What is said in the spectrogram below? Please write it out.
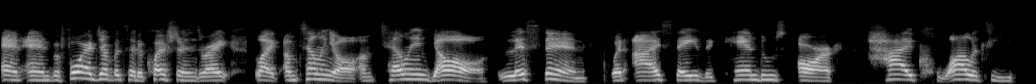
And and before I jump into the questions, right? Like I'm telling y'all, I'm telling y'all, listen, when I say the candles are high quality,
